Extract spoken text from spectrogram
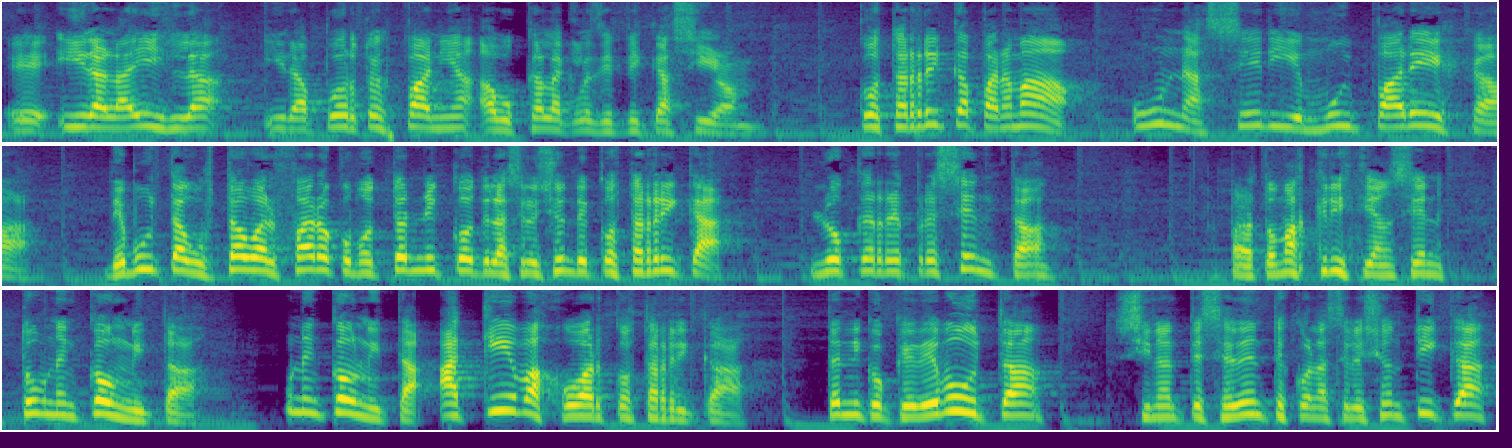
eh, ir a la isla, ir a Puerto España a buscar la clasificación. Costa Rica-Panamá, una serie muy pareja. Debuta Gustavo Alfaro como técnico de la selección de Costa Rica, lo que representa para Tomás Christiansen toda una incógnita. Una incógnita. ¿A qué va a jugar Costa Rica? Técnico que debuta, sin antecedentes con la selección tica,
